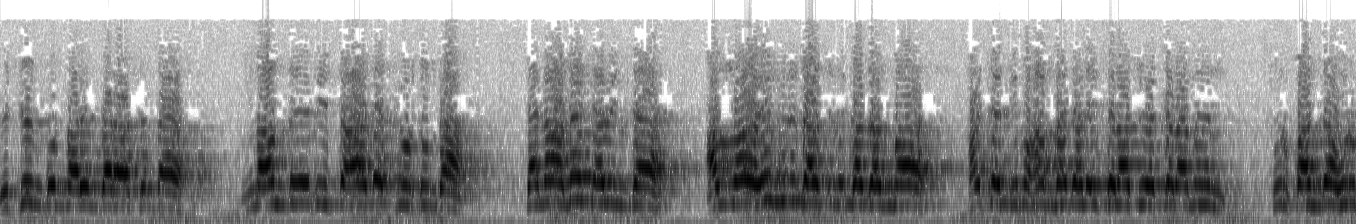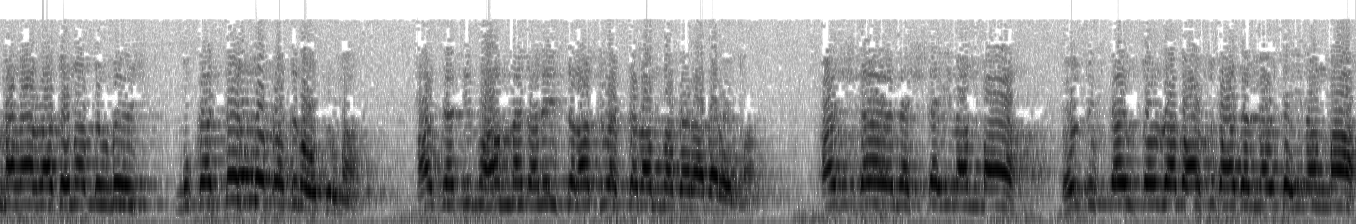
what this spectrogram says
Bütün bunların berasında, inandığı bir saadet yurdunda, selamet evinde, Allah'ın rızasını kazanma, Hz. Muhammed Aleyhisselatü Vesselam'ın turfanda hurmalarla donatılmış mukaddes sofrasına oturma. Hz. Muhammed Aleyhisselatü Vesselam'la beraber olma. Haşre neşre inanma, öldükten sonra badel mevte inanma,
